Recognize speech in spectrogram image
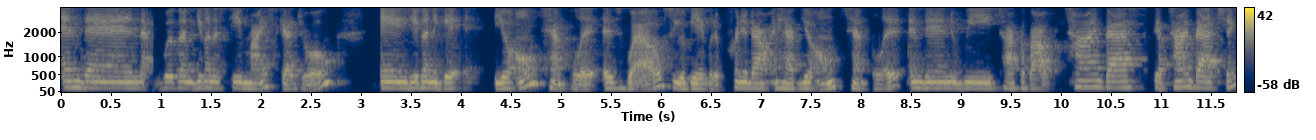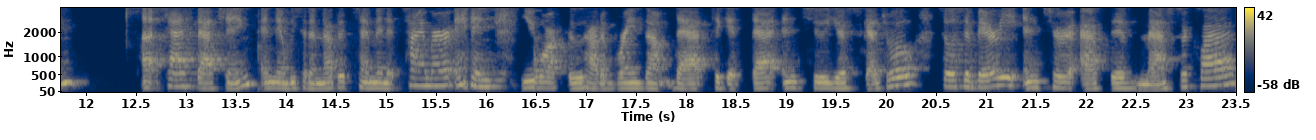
And then we're going to, you're going to see my schedule and you're going to get your own template as well. So you'll be able to print it out and have your own template. And then we talk about time basket, time batching uh, task batching. And then we set another 10 minute timer and you walk through how to brain dump that to get that into your schedule. So it's a very interactive masterclass.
